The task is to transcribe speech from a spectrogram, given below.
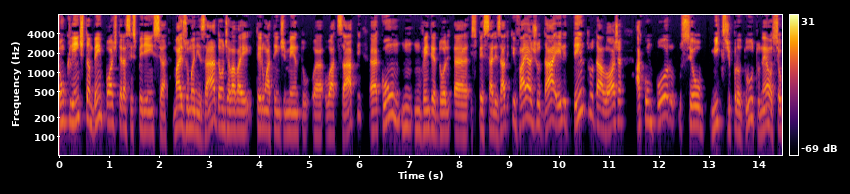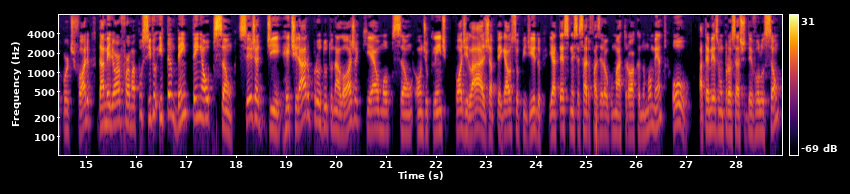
Então, o cliente também pode ter essa experiência mais humanizada, onde ela vai ter um atendimento uh, WhatsApp uh, com um, um vendedor uh, especializado que vai ajudar ele dentro da loja a compor o seu mix de produto, né, o seu portfólio da melhor forma possível e também tem a opção, seja de retirar o produto na loja, que é uma opção onde o cliente pode ir lá já pegar o seu pedido e até se necessário fazer alguma troca no momento, ou até mesmo um processo de devolução.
